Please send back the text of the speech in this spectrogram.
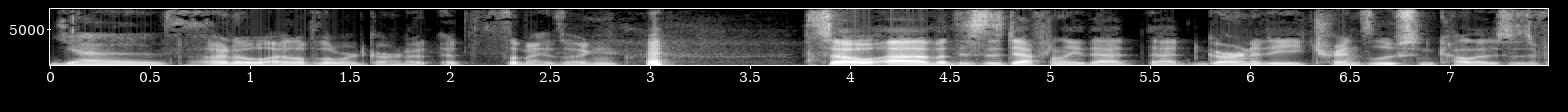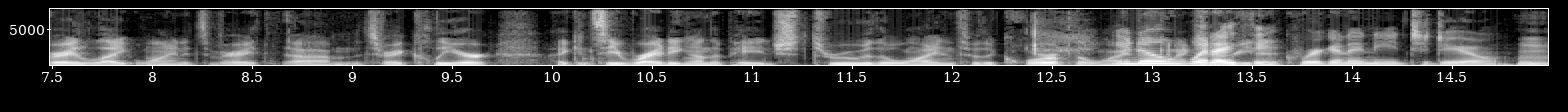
Yes. I know. I love the word garnet. It's amazing. So, uh, but this is definitely that that garnety, translucent color. This is a very light wine. It's very um, it's very clear. I can see writing on the page through the wine, through the core of the wine. You know can what I think it. we're going to need to do? Hmm.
